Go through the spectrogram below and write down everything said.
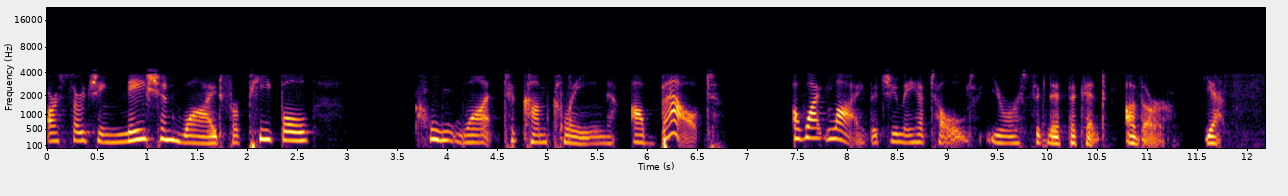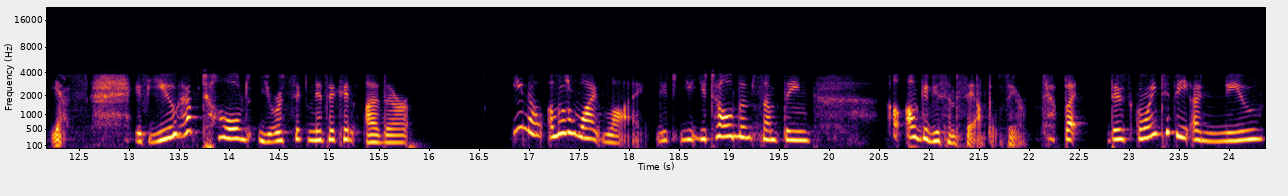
are searching nationwide for people who want to come clean about a white lie that you may have told your significant other. Yes, yes. If you have told your significant other, you know, a little white lie, you, you, you told them something, I'll, I'll give you some samples here, but there's going to be a new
